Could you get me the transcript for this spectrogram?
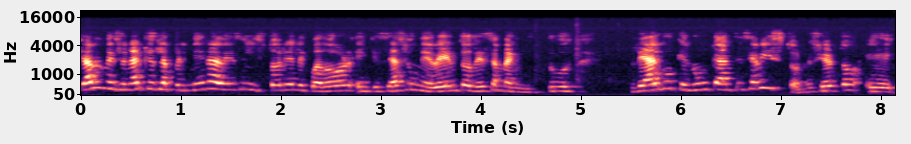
cabe mencionar que es la primera vez en la historia del Ecuador en que se hace un evento de esa magnitud, de algo que nunca antes se ha visto, ¿no es cierto? Eh,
